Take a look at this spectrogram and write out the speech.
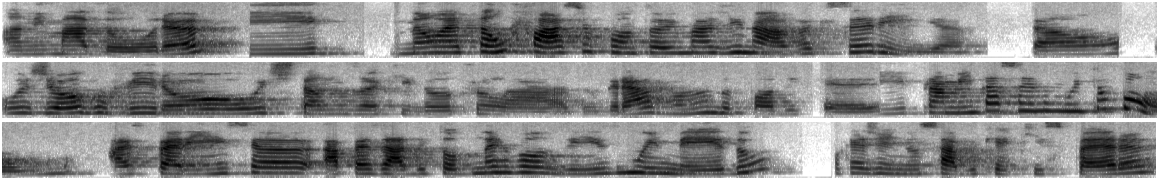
animadora e não é tão fácil quanto eu imaginava que seria. Então, o jogo virou, estamos aqui do outro lado, gravando o podcast. E para mim está sendo muito bom. A experiência, apesar de todo nervosismo e medo, porque a gente não sabe o que é que espera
